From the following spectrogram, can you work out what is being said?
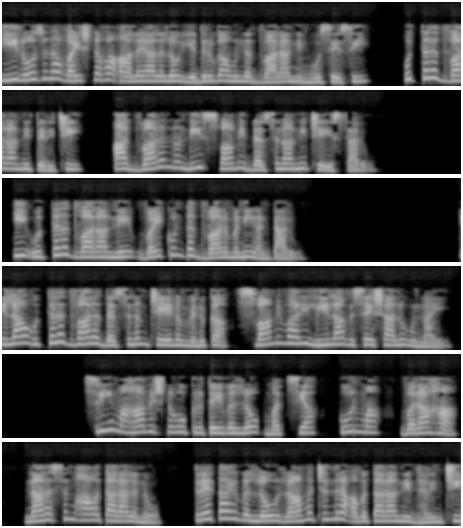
ఈ రోజున వైష్ణవ ఆలయాలలో ఎదురుగా ఉన్న ద్వారాన్ని మూసేసి ఉత్తర ద్వారాన్ని తెరిచి ఆ ద్వారం నుండి స్వామి దర్శనాన్ని చేయిస్తారు. ఈ ఉత్తర ద్వారాన్నే వైకుంఠ ద్వారమని అంటారు. ఇలా ఉత్తర ద్వార దర్శనం చేయడం వెనుక స్వామివారి లీలా విశేషాలు ఉన్నాయి. శ్రీ మహావిష్ణువు కృతయుగంలో మత్స్య కూర్మ వరాహ నారసింహావతారాలను త్రేతాయుగంలో రామచంద్ర అవతారాన్ని ధరించి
